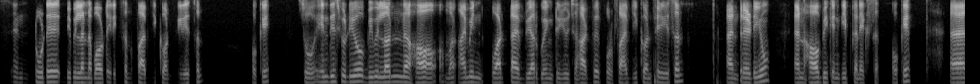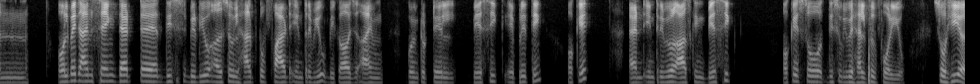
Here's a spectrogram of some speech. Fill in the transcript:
friends and today we will learn about Ericsson 5G configuration okay? So in this video we will learn how I mean what type we are going to use hardware for 5G configuration and radio and how we can give connection okay? And always I'm saying that uh, this video also will help to find interview because I'm going to tell basic everything okay? And interviewer asking basic okay? So this will be helpful for you. So here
